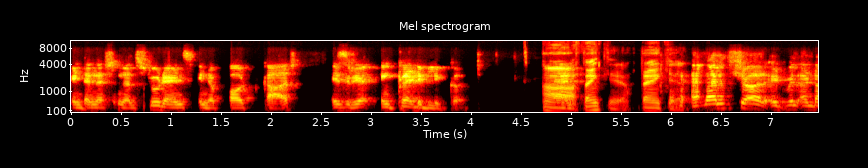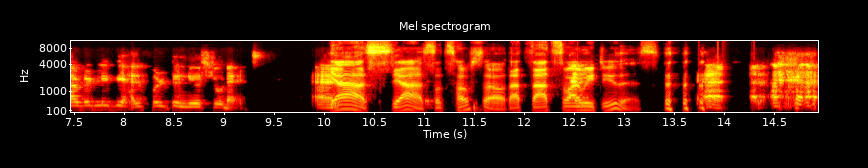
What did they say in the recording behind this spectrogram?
international students in a podcast is re- incredibly good. Ah, uh, thank you, thank you. And I'm sure it will undoubtedly be helpful to new students. And, yes, yes, let's hope so. That's that's why and, we do this. and,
